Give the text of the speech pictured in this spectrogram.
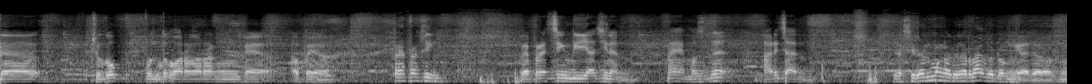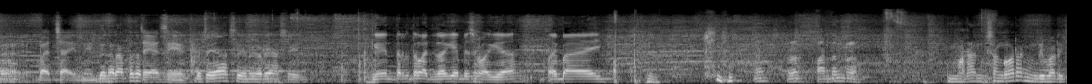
Udah cukup untuk orang-orang kayak apa ya? Refreshing. Refreshing di Yasinan. Nah ya, maksudnya Arisan ya Sinan mah gak denger lagu dong. Enggak dong enggak. baca ini. Denger apa tuh? Baca Yasin. Baca Yasin denger Yasin. Oke, ntar kita lanjut lagi ya besok lagi ya. Bye bye. Hah, bro, pantun bro. Makan pisang goreng di balik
